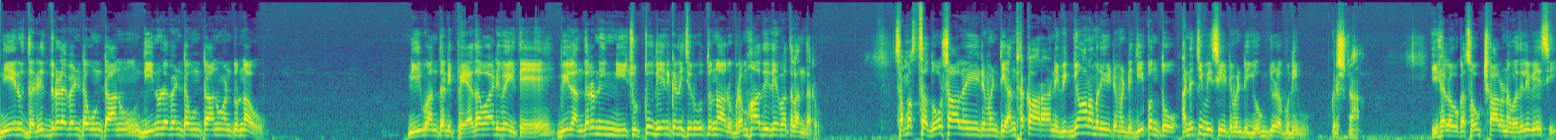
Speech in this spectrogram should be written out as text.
నేను దరిద్రుల వెంట ఉంటాను దీనుల వెంట ఉంటాను అంటున్నావు. నీవు అంతటి పేదవాడివైతే వీళ్ళందరూ నీ నీ చుట్టూ దేనికని తిరుగుతున్నారు? బ్రహ్మాది దేవతలందరూ. సమస్త దోషాలనేటువంటి అంధకారాన్ని విజ్ఞానమనేటువంటి దీపంతో అణచివేసేటువంటి యోగ్యుడవు నీవు కృష్ణ. ఇహలోక సౌఖ్యాలను వదిలివేసి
